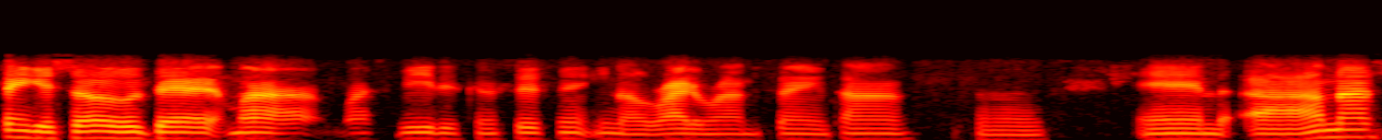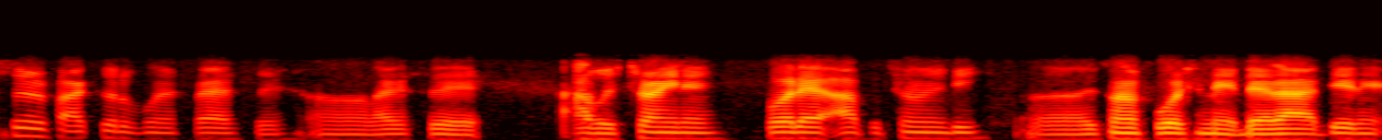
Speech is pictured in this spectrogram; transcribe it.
think it shows that my my speed is consistent. You know, right around the same time. Uh, and uh, I'm not sure if I could have went faster. Uh, like I said, I was training for that opportunity. Uh, it's unfortunate that I didn't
